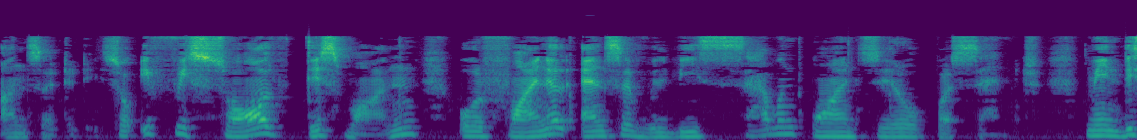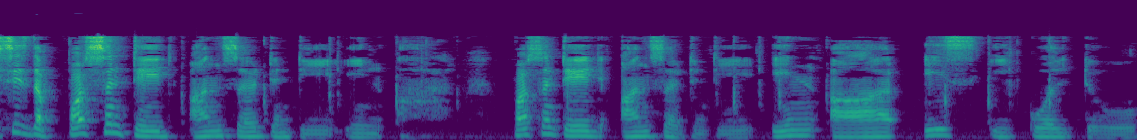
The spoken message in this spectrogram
uncertainty. So if we solve this one, our final answer will be 7.0%. I mean, this is the percentage uncertainty in R. Percentage uncertainty in R is equal to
